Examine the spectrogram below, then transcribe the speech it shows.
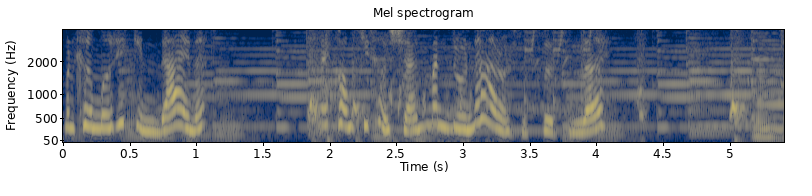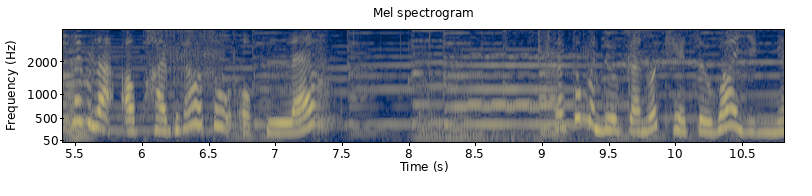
มันคือมือที่กินได้นะ ในความคิดของฉันมันดูน่าอร่อยสุดๆเลย ได้เวลาเอาพายไปเข้าตู้อบแล้ว แล้วก็มาดูกันว่าเคจะว่ายังไง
